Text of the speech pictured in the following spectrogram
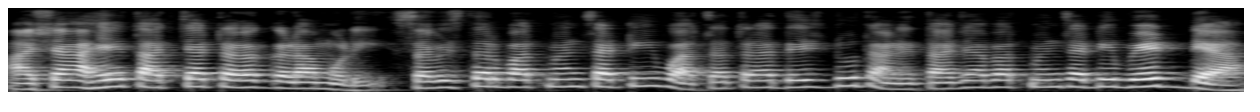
अशा आहेत आजच्या टळक घडामोडी. सविस्तर बातम्यांसाठी वाचत राहा देशदूत आणि ताज्या बातम्यांसाठी भेट द्या.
